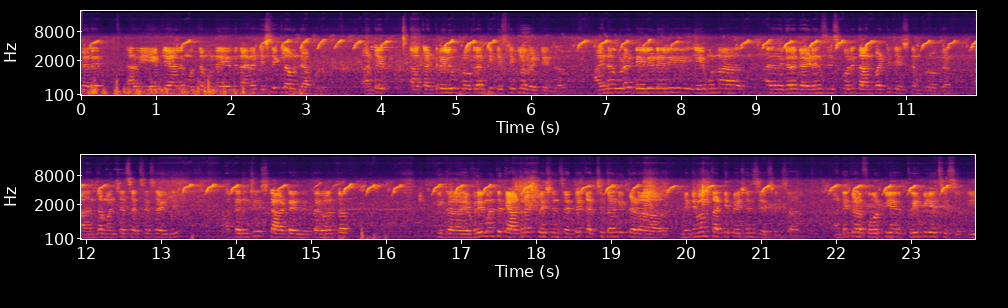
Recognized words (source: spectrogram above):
సరే అవి ఏం చేయాలి? మొత్తం ఉన్న ఏది? ఆయన డిస్ట్రిక్ట్లో ఉండే అప్పుడు. అంటే ఆ కంటి వెలుగు ప్రోగ్రామ్కి డిస్ట్రిక్ట్లో పెట్టిండ్రు. అయినా కూడా డైలీ డైలీ ఏమున్నా ఆయన దగ్గర గైడెన్స్ తీసుకొని దాన్ని బట్టి చేసినాం ప్రోగ్రామ్. అదంతా మంచిగా సక్సెస్ అయింది. అక్కడ నుంచి స్టార్ట్ అయింది. తర్వాత ఇంకా ఎవ్రీ మంత్ క్యాటరాక్ట్ పేషెంట్స్ అయితే ఖచ్చితంగా ఇక్కడ మినిమం థర్టీ పేషెంట్స్ చేసింది సార్. అంటే ఇక్కడ ఫోర్ పిఎ త్రీ పిహెచ్సిస్ ఈ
